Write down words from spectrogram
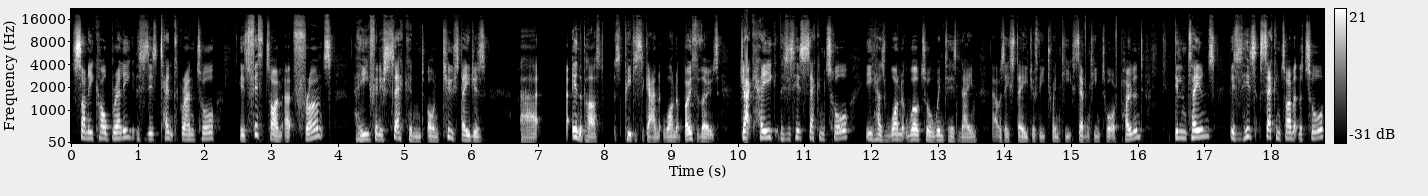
Sonny Colbrelli, this is his 10th Grand Tour. His fifth time at France. He finished second on two stages uh, in the past, Peter Sagan won both of those. Jack Haig, this is his second tour. He has one World Tour win to his name. That was a stage of the 2017 Tour of Poland. Dylan Teuns, this is his second time at the Tour.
